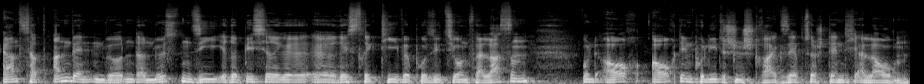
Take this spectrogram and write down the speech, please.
ernsthaft anwenden würden, dann müssten sie ihre bisherige äh, restriktive Position verlassen und auch, auch den politischen Streik selbstverständlich erlauben.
